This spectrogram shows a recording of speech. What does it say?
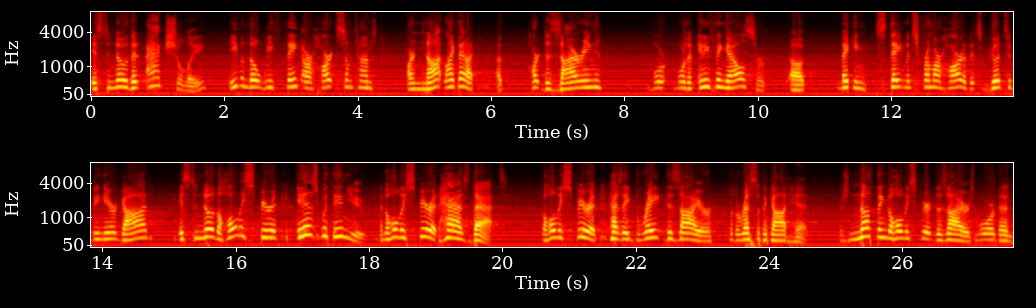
is to know that actually, even though we think our hearts sometimes are not like that, a, heart desiring more, more than anything else, or uh, making statements from our heart of it's good to be near God, is to know the Holy Spirit is within you, and the Holy Spirit has that. The Holy Spirit has a great desire for the rest of the Godhead. There's nothing the Holy Spirit desires more than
